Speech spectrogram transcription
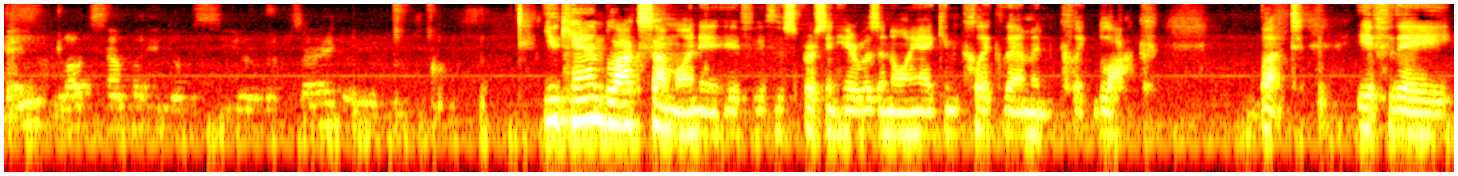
Can you block somebody don't see your website or you? You can block someone if, if this person here was annoying. I can click them and click block. But if they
